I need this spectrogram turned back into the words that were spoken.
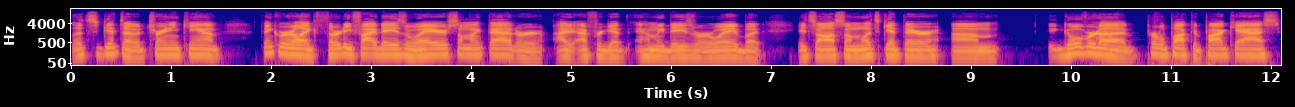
let's get to training camp. I think we are like 35 days away or something like that, or I, I forget how many days we're away, but it's awesome. Let's get there. Um, go over to Purple Pocket Podcast,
